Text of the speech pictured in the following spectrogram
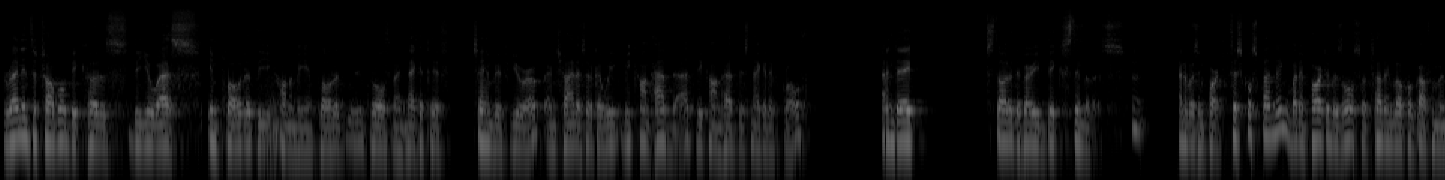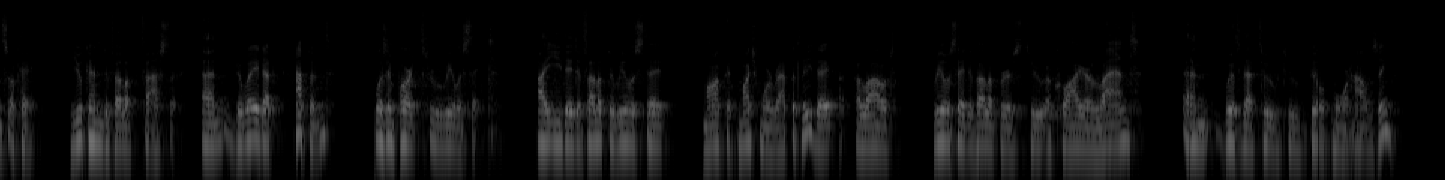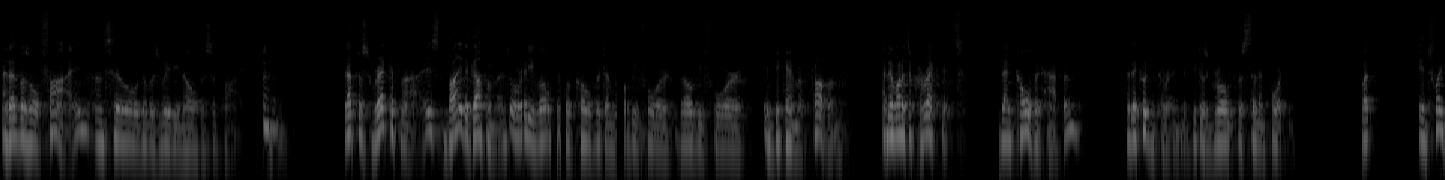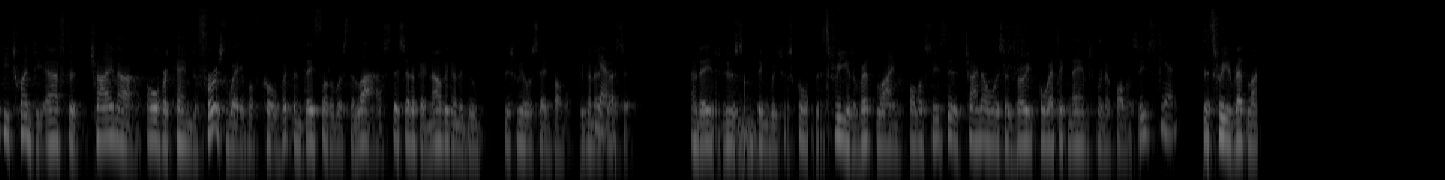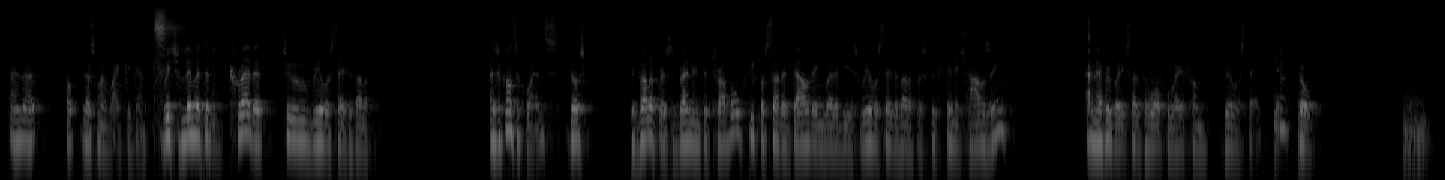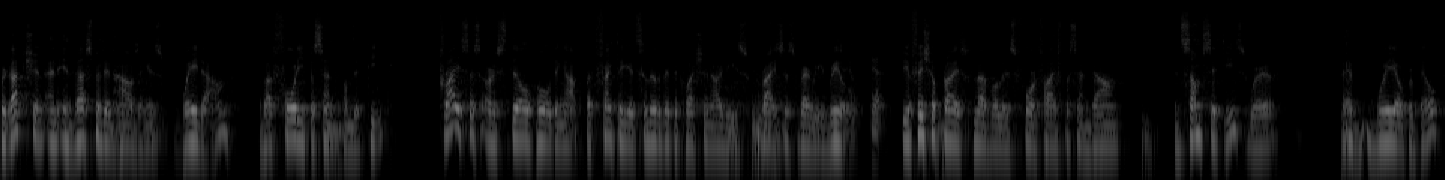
ran into trouble because the US imploded, the economy imploded, growth went negative. Same with Europe. And China said, okay, we, we can't have that. We can't have this negative growth. And they started a very big stimulus. Mm. And it was in part fiscal spending, but in part it was also telling local governments, okay, you can develop faster. And the way that happened was in part through real estate, i.e., they developed the real estate market much more rapidly. They allowed real estate developers to acquire land and with that to, to build more housing. And that was all fine until there was really an oversupply. Mm-hmm that was recognized by the government already well before COVID and well before, well before it became a problem. And they wanted to correct it. Then COVID happened, and they couldn't correct it because growth was still important. But in 2020, after China overcame the first wave of COVID and they thought it was the last, they said, okay, now we're going to do this real estate bubble. We're going to yeah. address it and they introduced something which was called the three red line policies. Uh, China always has very poetic names for their policies. Yeah. The three red line. And uh, oh, that's my mic again. which limited credit to real estate developers. As a consequence, those developers ran into trouble. People started doubting whether these real estate developers could finish housing, and everybody started to walk away from real estate. Yeah. Mm. So production and investment in housing is way down, about 40% from the peak. prices are still holding up, but frankly, it's a little bit the question: Are these prices very real? Yeah. The official price level is four or five percent down. In some cities where they have way overbuilt,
